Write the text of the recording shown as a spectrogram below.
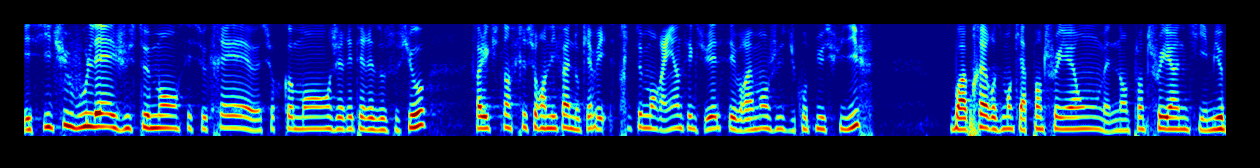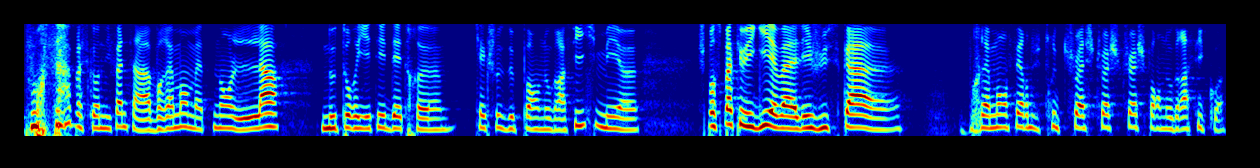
Et si tu voulais justement ces secrets euh, sur comment gérer tes réseaux sociaux, fallait que tu t'inscris sur OnlyFans. Donc il y avait strictement rien de sexuel, c'était vraiment juste du contenu exclusif. Bon après, heureusement qu'il y a Patreon, maintenant Patreon qui est mieux pour ça, parce qu'OnlyFans, ça a vraiment maintenant la notoriété d'être euh, quelque chose de pornographique. Mais euh, je pense pas que Iggy, elle va aller jusqu'à vraiment faire du truc trash, trash, trash pornographique, quoi.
